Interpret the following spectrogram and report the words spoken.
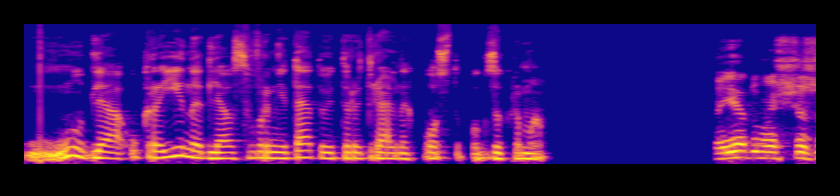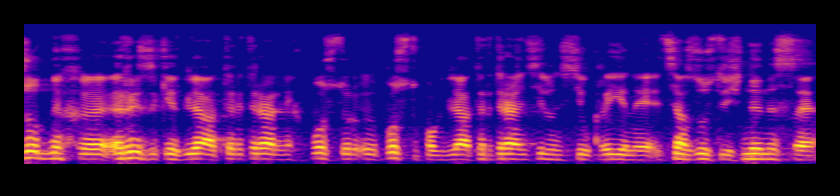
ну, для України, для суверенітету і територіальних поступок, зокрема. Я думаю, що жодних е, ризиків для територіальних поступок для територіальної цілісності України ця зустріч не несе.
